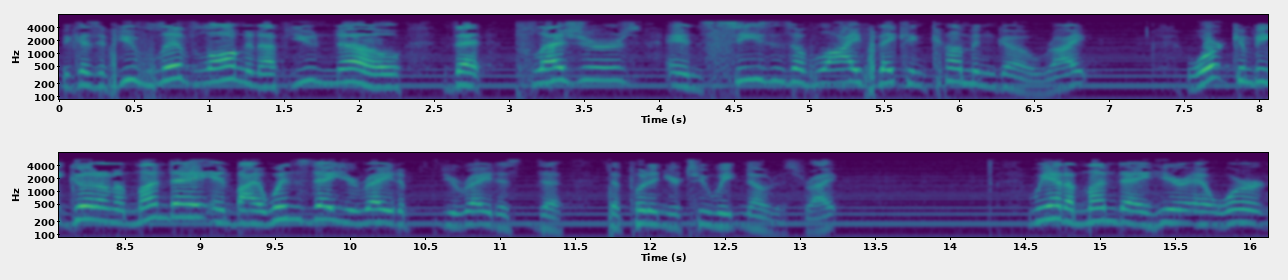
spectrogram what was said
Because if you've lived long enough, you know that pleasures and seasons of life they can come and go, right? Work can be good on a Monday, and by Wednesday you're ready to you're ready to to, to put in your two week notice, right? We had a Monday here at work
